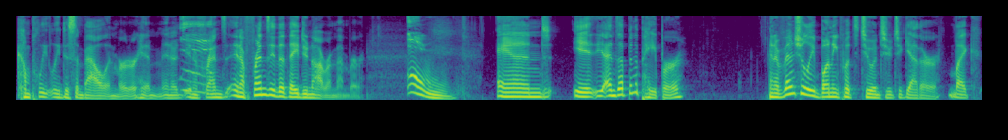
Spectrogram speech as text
completely disembowel and murder him in a in a frenzy in a frenzy that they do not remember. Oh and it ends up in the paper and eventually bunny puts two and two together. Like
